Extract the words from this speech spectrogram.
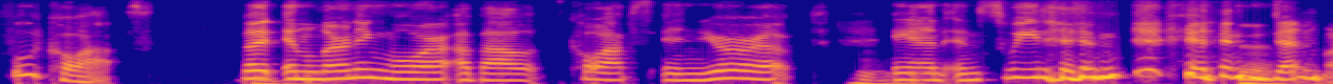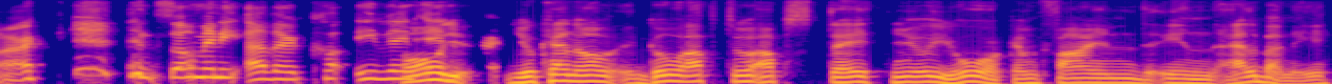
food co-ops, but in learning more about co-ops in Europe mm-hmm. and in Sweden and in yeah. Denmark and so many other co- even oh, in- you, you can go up to upstate New York and find in Albany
